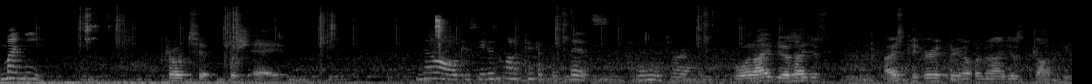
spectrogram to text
Money. Pro tip, push A. No, because he doesn't want to pick up the bits. Inventory. What I do is I just, I just pick everything up and then I just drop it.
